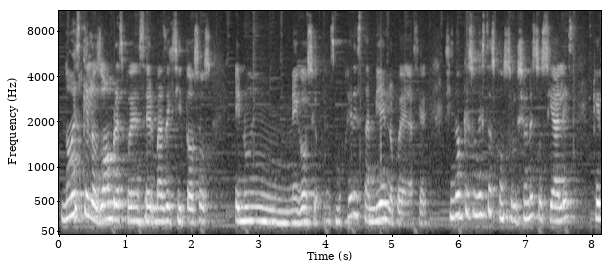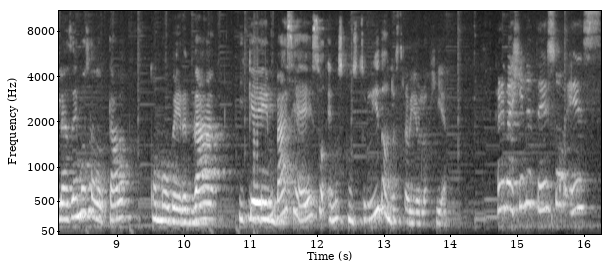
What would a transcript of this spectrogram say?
No es que los hombres pueden ser más exitosos en un negocio, las mujeres también lo pueden hacer, sino que son estas construcciones sociales que las hemos adoptado como verdad y que en base a eso hemos construido nuestra biología. Pero imagínate, eso es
